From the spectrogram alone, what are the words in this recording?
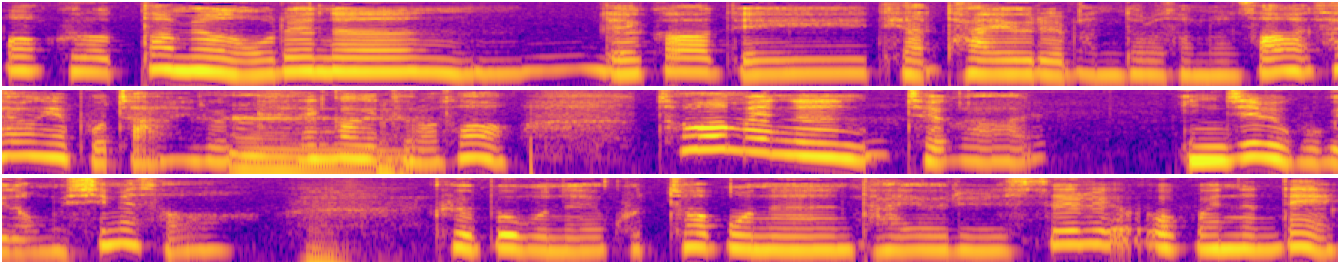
어 그렇다면 올해는 내가 내 디- 다이어리를 만들어서 한번 사, 사용해 보자 이렇게 음. 생각이 들어서 처음에는 제가 인지 왜곡이 너무 심해서 음. 그 부분을 고쳐보는 다이어리를 쓰려고 했는데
